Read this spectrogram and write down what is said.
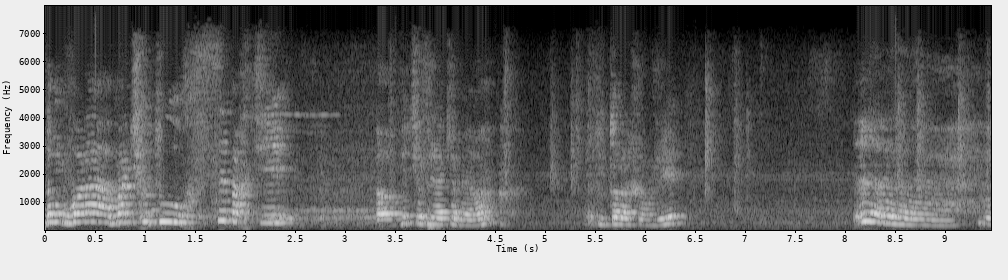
Donc voilà, match retour, c'est parti. Alors, vite changer la caméra. Tout le temps la changer. Euh, Bon,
